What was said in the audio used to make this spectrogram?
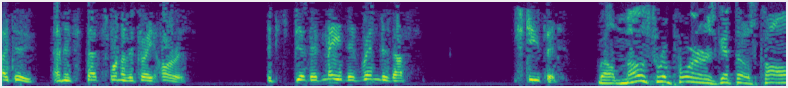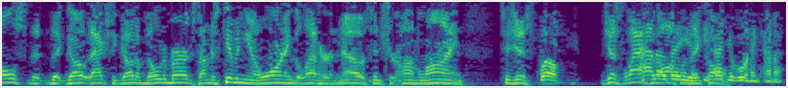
I do, and it's that's one of the great horrors. It's, they've made they've rendered us stupid. Well, most reporters get those calls that, that go actually go to Bilderberg. So I'm just giving you a warning to let her know since you're online to just well just laugh it off when you, they call. Your warning, Hannah.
